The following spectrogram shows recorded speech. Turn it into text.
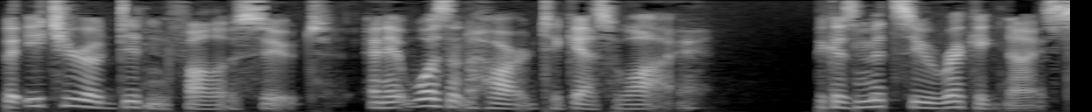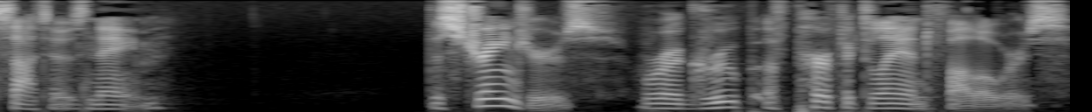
But Ichiro didn't follow suit, and it wasn't hard to guess why, because Mitsu recognized Sato's name. The strangers were a group of Perfect Land followers.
